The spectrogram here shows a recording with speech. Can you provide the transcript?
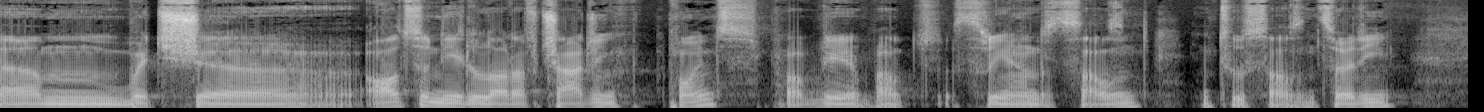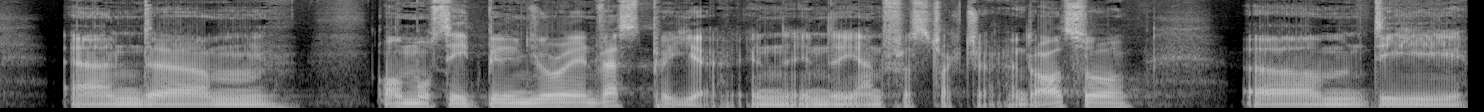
um, which uh, also need a lot of charging points, probably about 300,000 in 2030. And um, almost 8 billion euro invest per year in, in the infrastructure. And also um, the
